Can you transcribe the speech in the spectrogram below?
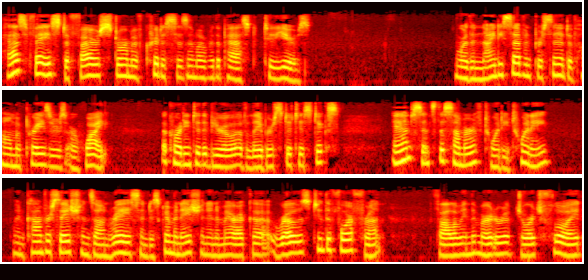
has faced a firestorm of criticism over the past two years. More than 97% of home appraisers are white, according to the Bureau of Labor Statistics, and since the summer of 2020, when conversations on race and discrimination in America rose to the forefront following the murder of George Floyd,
